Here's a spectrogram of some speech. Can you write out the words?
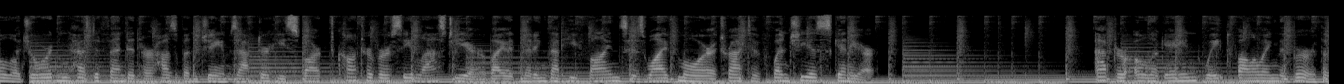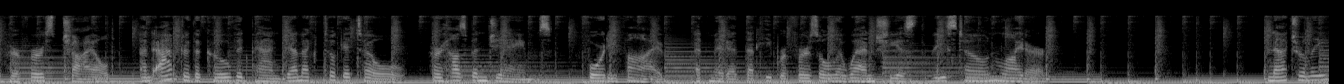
Ola Jordan has defended her husband James after he sparked controversy last year by admitting that he finds his wife more attractive when she is skinnier. After Ola gained weight following the birth of her first child, and after the COVID pandemic took a toll, her husband James, 45, admitted that he prefers Ola when she is three stone lighter. Naturally,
